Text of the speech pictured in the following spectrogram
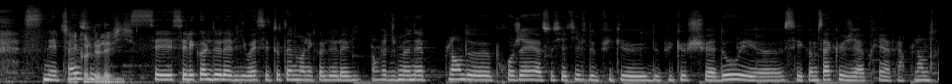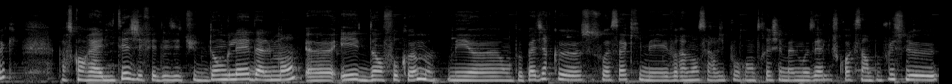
Ce n'est c'est pas l'école de la vie. C'est l'école de la vie, ouais, c'est totalement l'école de la vie. En fait, je menais plein de projets associatifs depuis que, depuis que je suis ado et euh, c'est comme ça que j'ai appris à faire plein de trucs. Parce qu'en réalité, j'ai fait des études d'anglais, d'allemand euh, et d'infocom, mais on peut pas dire que ce soit ça qui m'ait vraiment servi pour rentrer chez Mademoiselle. Je crois que c'est un peu plus le,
